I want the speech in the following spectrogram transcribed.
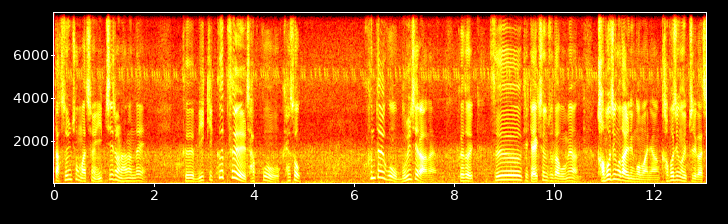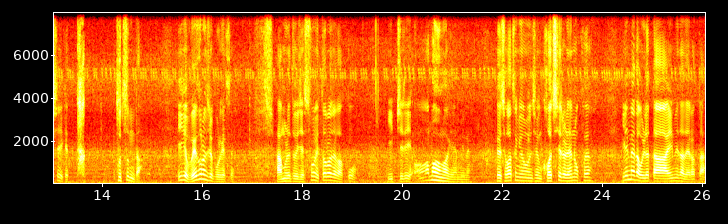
딱 수심총 맞추면 입질은 하는데 그 미끼 끝을 잡고 계속 흔들고 물질 않아요. 그래서 쓱 이렇게 액션 주다 보면 갑오징어 달린 거 마냥 갑오징어 입질 같이 이렇게 탁 붙습니다. 이게 왜 그런지 모르겠어요. 아무래도 이제 수온이 떨어져 갖고 입질이 어마어마하게 합니다. 그래서 저 같은 경우는 지금 거치를 해놓고요. 1m 올렸다, 1m 내렸다.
